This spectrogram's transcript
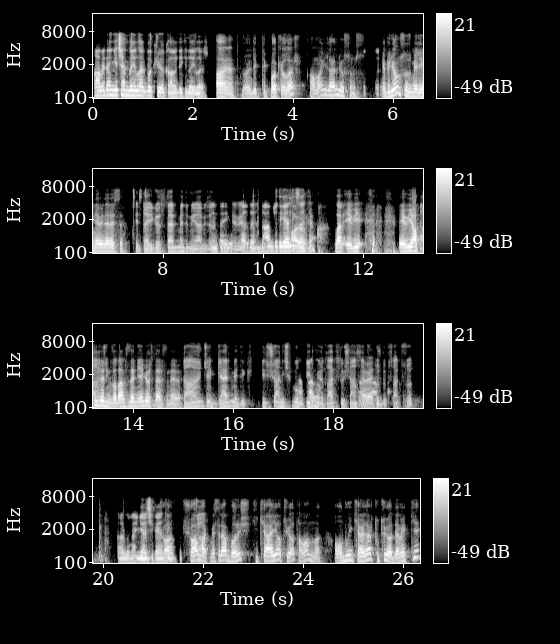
Kahveden geçen dayılar bakıyor kahvedeki dayılar. Aynen böyle dik dik bakıyorlar ama ilerliyorsunuz. Ya biliyor musunuz Melih'in evi neresi? E, dayı göstermedi mi ya bize? Yani dayı evi? gösterdi. Daha önce de geldik Harbi mi? zaten. Lan evi evi yaptım Daha önce- dediniz. Adam size niye göstersin evi? Daha önce gelmedik. Biz şu an hiçbir bok bilmiyoruz. Aksu şu an saksu Evet. durduk saksu. Pardon ben gerçek Şu hayata an, gittim. şu an Şu an- bak mesela Barış hikaye atıyor tamam mı? Ama bu hikayeler tutuyor. Demek ki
